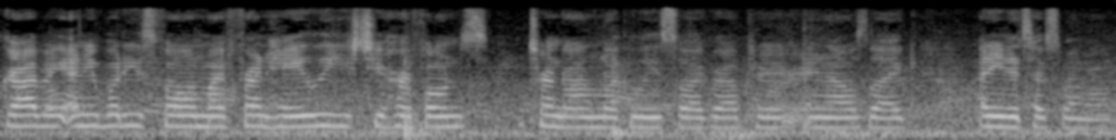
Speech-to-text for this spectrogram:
grabbing anybody's phone. My friend Haley, she her phone's turned on luckily, so I grabbed her and I was like, I need to text my mom.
